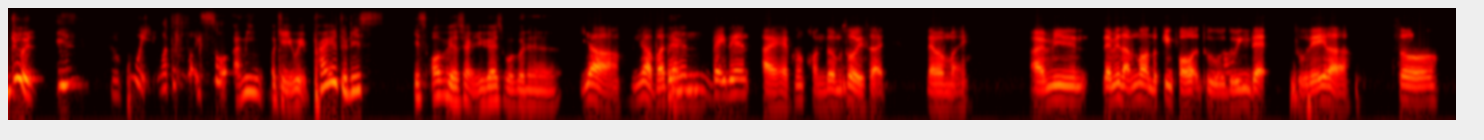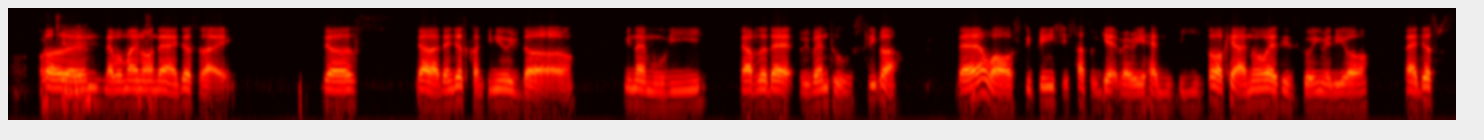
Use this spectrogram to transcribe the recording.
Dude, is wait, what the fuck? So I mean, okay, wait. Prior to this, it's obvious, right? You guys were gonna. Yeah, yeah, but Bang. then back then I have no condom, so it's like never mind. I mean, that means I'm not looking forward to doing that today lah. So, so then never mind on. Then I just like, just yeah, lah, then just continue with the midnight movie. Then after that we went to sleep lah. Then while sleeping, she started to get very handsy. So okay, I know where she's going already lor. Then I just,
